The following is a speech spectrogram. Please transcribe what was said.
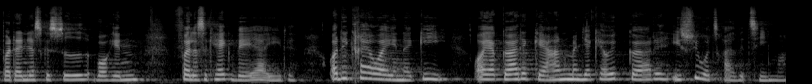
hvordan jeg skal sidde hvorhen, for ellers kan jeg ikke være i det. Og det kræver energi, og jeg gør det gerne, men jeg kan jo ikke gøre det i 37 timer.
